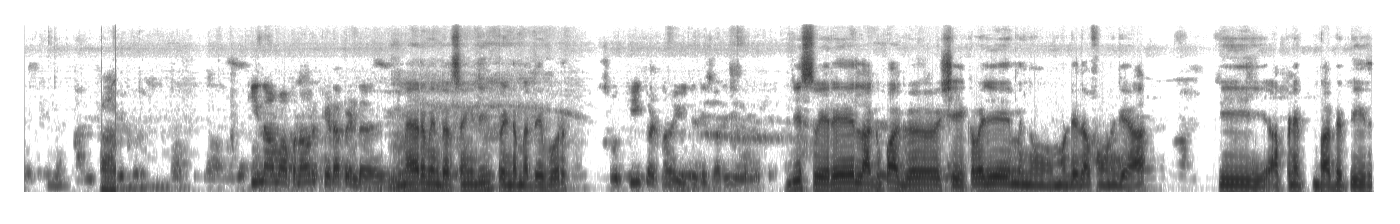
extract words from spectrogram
ਕੀ ਨਾਮ ਆ ਆਪਣਾ ਔਰ ਕਿਹੜਾ ਪਿੰਡ ਹੈ? ਮੈਂ ਰਵਿੰਦਰ ਸਿੰਘ ਜੀ ਪਿੰਡ ਮੱਦੇਪੁਰ ਸੋ ਕੀ ਘਟਨਾ ਹੋਈ ਜਿਹੜੀ ਸਾਰੀ ਇਹ? ਜੀ ਸਵੇਰੇ ਲਗਭਗ 6 ਵਜੇ ਮੈਨੂੰ ਮੁੰਡੇ ਦਾ ਫੋਨ ਗਿਆ ਕਿ ਆਪਣੇ ਬਾਬੇ ਪੀਰ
